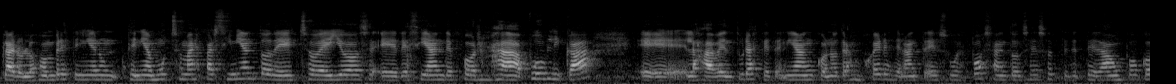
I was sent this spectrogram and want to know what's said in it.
claro, los hombres tenían, tenían mucho más esparcimiento, de hecho ellos eh, decían de forma pública eh, las aventuras que tenían con otras mujeres delante de su esposa, entonces eso te, da un poco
